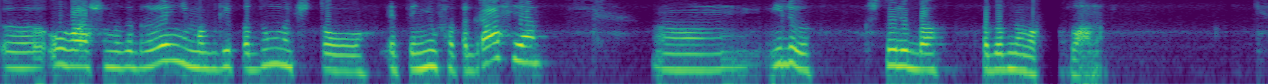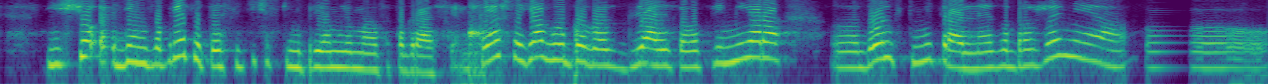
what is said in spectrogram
о вашем изображении могли подумать, что это не фотография э, или что-либо подобного плана. Еще один запрет – это эстетически неприемлемые фотографии. Конечно, я выбрала для этого примера э, довольно-таки нейтральное изображение, э,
